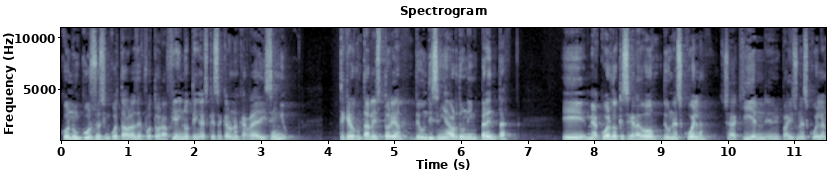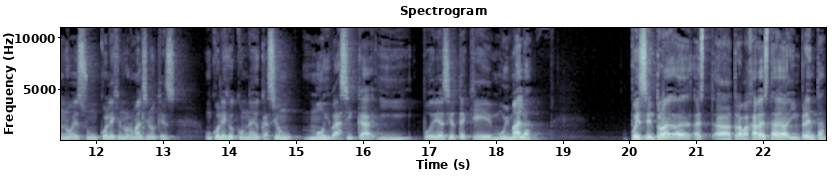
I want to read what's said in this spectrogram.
con un curso de 50 horas de fotografía y no tengas que sacar una carrera de diseño. Te quiero contar la historia de un diseñador de una imprenta. Eh, me acuerdo que se graduó de una escuela. O sea, aquí en, mi país una escuela no es un colegio normal, sino que es un colegio con una educación muy básica y podría decirte que muy mala, pues entró a, trabajar a esta imprenta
